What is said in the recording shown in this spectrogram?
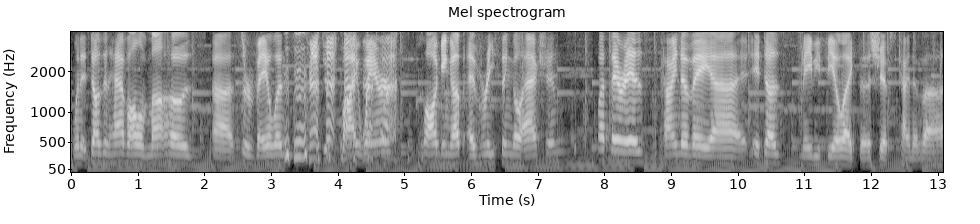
when it doesn't have all of Maho's uh, surveillance to spyware clogging up every single action. But there is kind of a. Uh, it does maybe feel like the ship's kind of uh,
